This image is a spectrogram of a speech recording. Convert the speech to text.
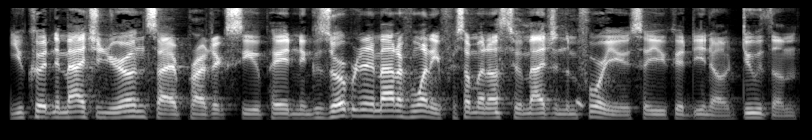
you couldn't imagine your own side projects, so you paid an exorbitant amount of money for someone else to imagine them for you, so you could you know do them.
